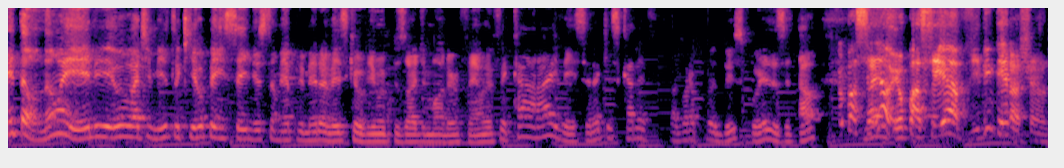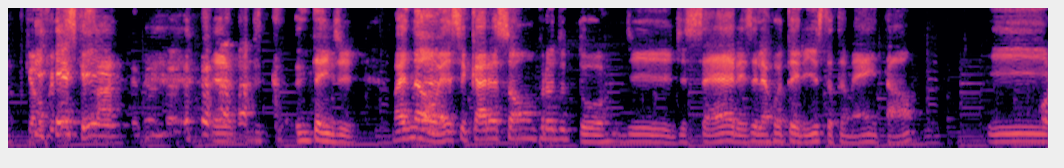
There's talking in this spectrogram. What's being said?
Então, não é ele, eu admito que eu pensei nisso também a primeira vez que eu vi um episódio de Modern Family. Eu falei, caralho, velho, será que esse cara agora produz coisas e tal? Eu passei, Mas... não, eu passei a vida inteira achando, porque eu não fui pesquisar, é, entendi. Mas não, é. esse cara é só um produtor de, de séries, ele é roteirista também e tal. E Pô,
